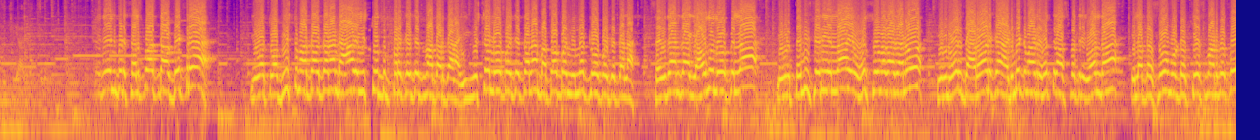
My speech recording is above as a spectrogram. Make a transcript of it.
ಭಾಗಿಯಾಗಿದ್ದರು. ಇವತ್ತು ಒಬ್ಬ ಇಷ್ಟು ಮಾತಾಡ್ತಾನ, ನಾಳೆ ಇಷ್ಟು ಫರಕ್ ಐತೆ ಮಾತಾಡ್ತಾನ. ಈಗ ಇಷ್ಟ ಲೋಪ ಐತೈತಾನ ಮತ್ತೊಬ್ಬ ನಿನ್ನಟ್ ಲೋಪ ಐತೈತಾನ ಸಂವಿಧಾನದಾಗ ಯಾವ್ದು ಲೋಪ ಇಲ್ಲ ಇವನು ತಲೆ ಸರಿ ಇಲ್ಲ ಇವ್ ಹುಚ್ಚು ಮಗಾದಾನು ಇವ್ನ ಹೋಗಿ ಧಾರವಾಡಕ್ಕೆ ಅಡ್ಮಿಟ್ ಮಾಡ್ರಿ ಹುತ್ರ ಆಸ್ಪತ್ರೆಗೆ ಒಂದ ಇಲ್ಲ ಸೋ ಮೋಟೋ ಕೇಸ್ ಮಾಡ್ಬೇಕು.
